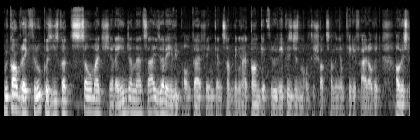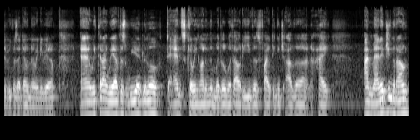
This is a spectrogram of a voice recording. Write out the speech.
we can't break through because he's got so much range on that side. He's got a heavy bolter, I think, and something. And I can't get through there because he just multi shot something. I'm terrified of it, obviously, because I don't know any better. And we try. We have this weird little dance going on in the middle with our Reavers fighting each other, and I, I'm managing round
